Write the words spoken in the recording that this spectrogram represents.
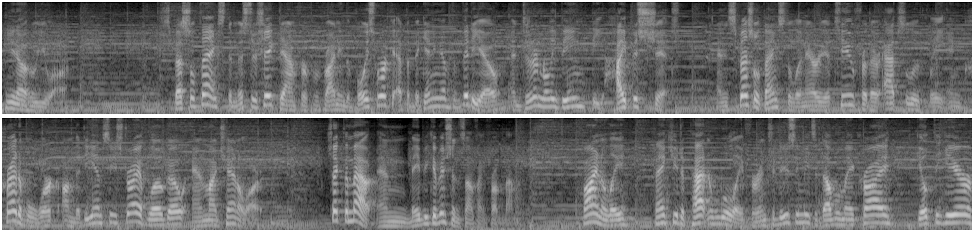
You know who you are. Special thanks to Mr. Shakedown for providing the voice work at the beginning of the video and generally being the hypest shit. And special thanks to Linearia 2 for their absolutely incredible work on the DMC Strive logo and my channel art. Check them out and maybe commission something from them. Finally, thank you to Pat and Wooly for introducing me to Devil May Cry, Guilty Gear,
